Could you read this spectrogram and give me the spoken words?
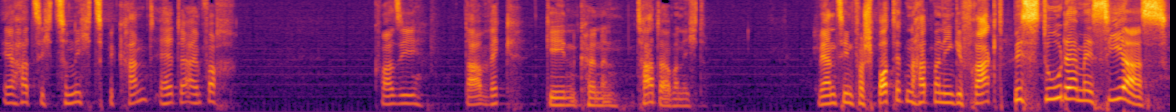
Er hat sich zu nichts bekannt. Er hätte einfach quasi da weggehen können. Tat er aber nicht. Während sie ihn verspotteten, hat man ihn gefragt, bist du der Messias?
